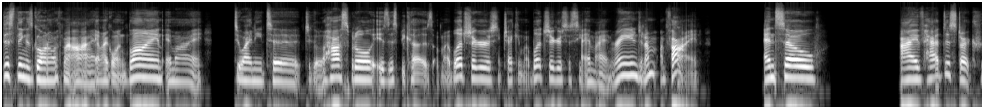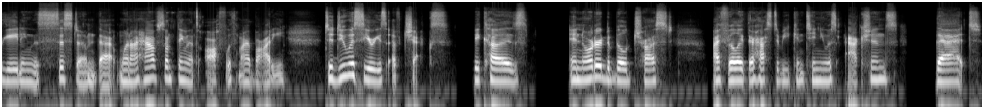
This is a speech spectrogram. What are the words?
this thing is going on with my eye. Am I going blind? Am I do I need to to go to the hospital? Is this because of my blood sugars? Checking my blood sugars to see am I in range? And I'm I'm fine. And so I've had to start creating this system that when I have something that's off with my body, to do a series of checks. Because in order to build trust, I feel like there has to be continuous actions that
